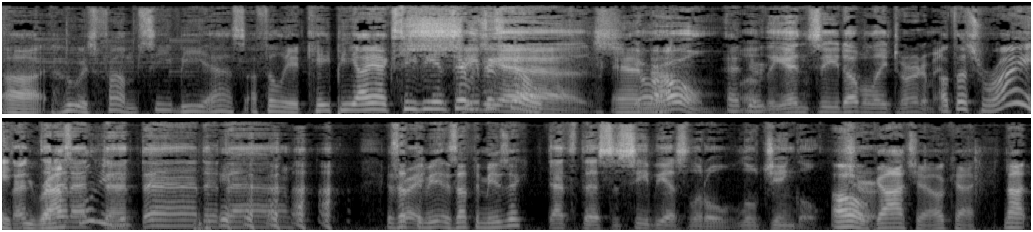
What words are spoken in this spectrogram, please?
uh, who is from CBS affiliate KPIX TV in San Francisco. And, your uh, home and of the NCAA tournament. Oh, that's right. Dun, You dun, rascal. dun, You is, that the, is that the music? That's that's the CBS little little jingle. Oh, Sure. gotcha. Okay. Not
